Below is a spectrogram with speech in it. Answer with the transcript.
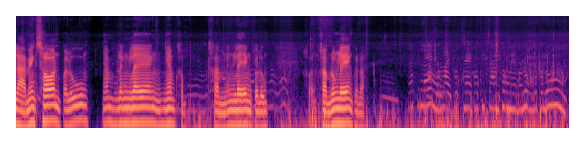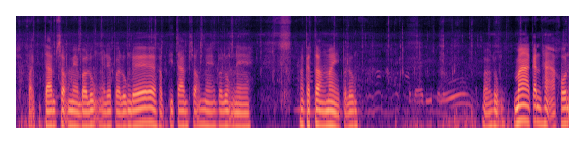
หล่าแมงซ่อนป่าลุงย่ำแรงๆย่ำขำขำแรงๆป่าลุงขอนขำลงแรงเพิ่นว่าน่ากินแรงกดไลค์กดแชร์กดติดตามช่องแม่บอลลุงเด้อปะลุงฝากติดตามสองแม่ป่าลุงให้เด้ป่าลุงเด้อเขับติดตามสองแม่ป่าลุงแน่ มากระตั้งใหม่ป่าลุงป่าลุงมากันหาคน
